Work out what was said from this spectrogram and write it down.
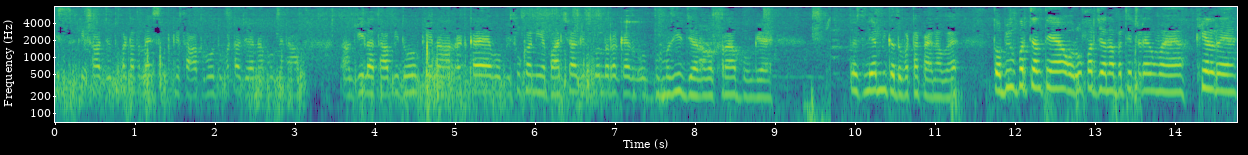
इसके साथ जो दुपट्टा था मैं सूट के साथ वो दुपट्टा जो है ना वो मेरा गीला था, अभी धो के ना लटका है, वो भी सूखा नहीं है, बारिश आ गई इसको अंदर रखा है तो मजीद जो है ना, वो ख़राब हो गया है। तो इसलिए अम्मी का दुपट्टा पहना हुआ है। तो अभी ऊपर चलते हैं और ऊपर जो है ना, बच्चे चढ़े हुए हैं, खेल रहे हैं।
